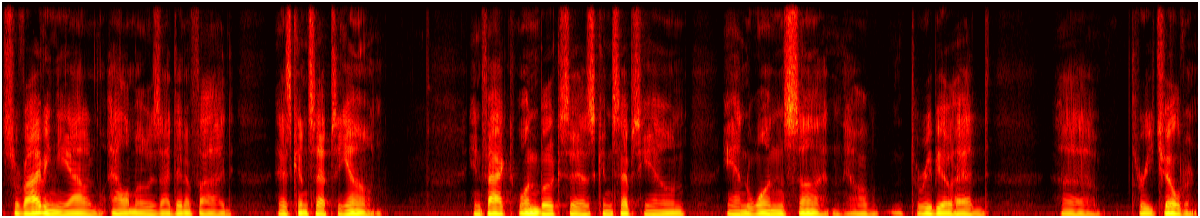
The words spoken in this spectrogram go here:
surviving the Al- Alamo is identified as Concepcion. In fact, one book says Concepcion and one son. Now, Toribio had uh, three children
